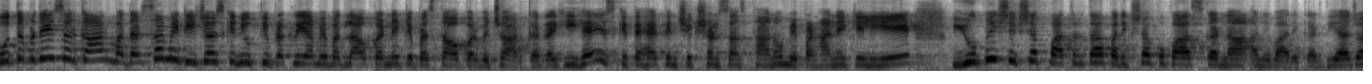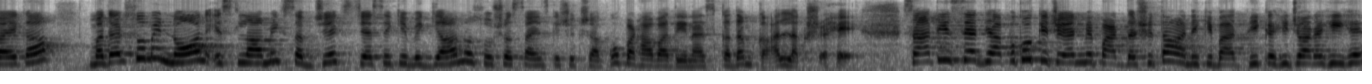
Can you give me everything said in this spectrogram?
उत्तर प्रदेश सरकार मदरसा में टीचर्स की नियुक्ति प्रक्रिया में बदलाव करने के प्रस्ताव पर विचार कर रही है। इसके तहत इन शिक्षण संस्थानों में पढ़ाने के लिए यूपी शिक्षक पात्रता परीक्षा को पास करना अनिवार्य कर दिया जाएगा। मदरसों में नॉन इस्लामिक सब्जेक्ट्स जैसे कि विज्ञान और सोशल साइंस की शिक्षा को बढ़ावा देना इस कदम का लक्ष्य है। साथ ही इससे अध्यापकों के चयन में पारदर्शिता आने की बात भी कही जा रही है।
